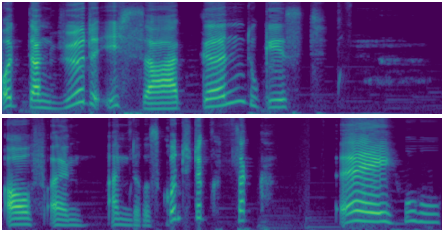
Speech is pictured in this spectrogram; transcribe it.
Und dann würde ich sagen, du gehst auf ein anderes Grundstück. Zack. Hey, huhu.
